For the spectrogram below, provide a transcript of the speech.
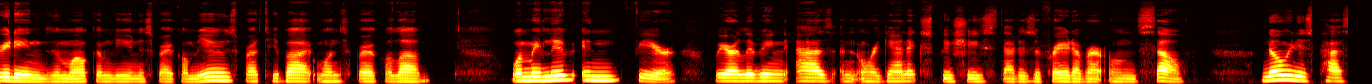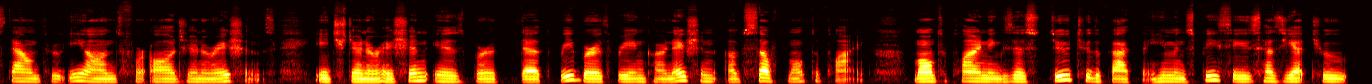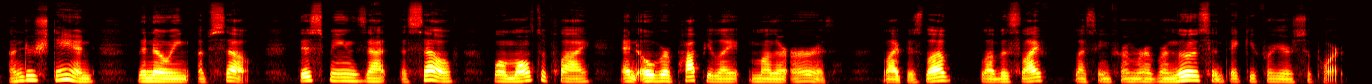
Greetings and welcome to Unispherical Muse, brought to you by One Spherical Love. When we live in fear, we are living as an organic species that is afraid of our own self. Knowing is passed down through eons for all generations. Each generation is birth, death, rebirth, reincarnation of self multiplying. Multiplying exists due to the fact that human species has yet to understand the knowing of self. This means that the self will multiply and overpopulate Mother Earth. Life is love, love is life. Blessing from Reverend Lewis, and thank you for your support.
